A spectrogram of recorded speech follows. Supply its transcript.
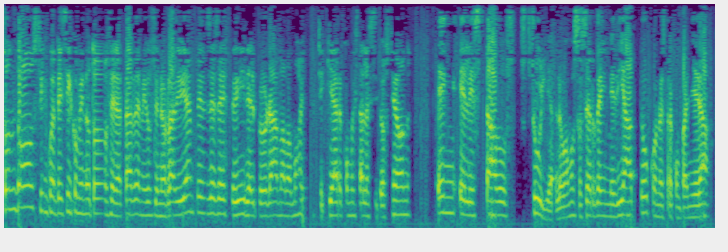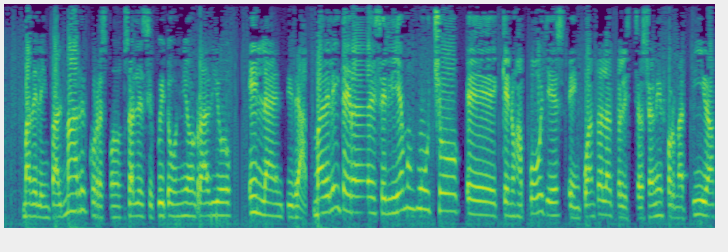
Son dos cincuenta y cinco minutos de la tarde, amigos de No Radio. Y antes de despedir el programa, vamos a chequear cómo está la situación en el estado Zulia. Lo vamos a hacer de inmediato con nuestra compañera Madeleine Palmar, corresponsal del circuito Unión Radio en la entidad. Madeleine, te agradeceríamos mucho eh, que nos apoyes en cuanto a la actualización informativa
